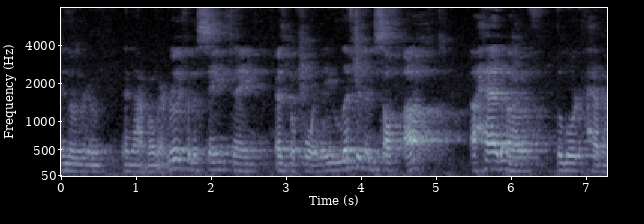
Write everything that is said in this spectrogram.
in the room in that moment, really for the same thing as before. They lifted himself up ahead of the Lord of heaven.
